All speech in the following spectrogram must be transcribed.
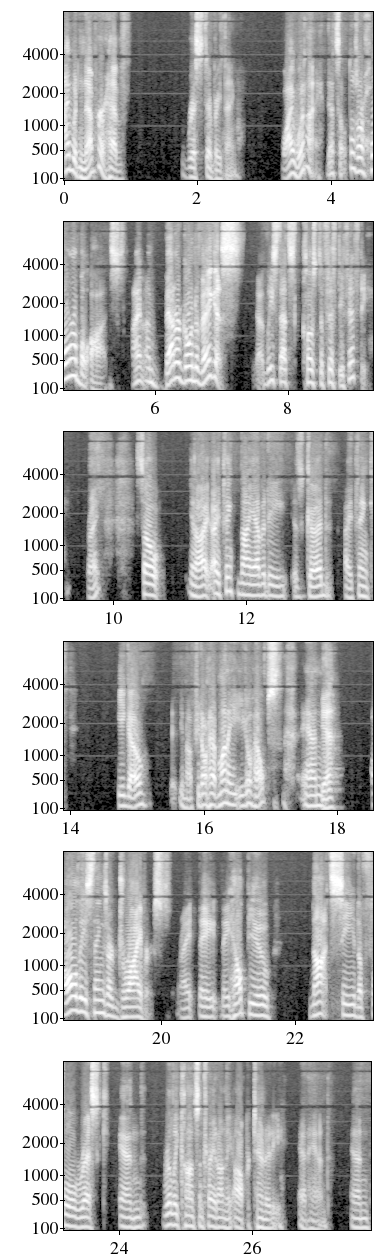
I would never have risked everything. Why would I? That's those are horrible odds. I'm, I'm better going to Vegas. At least that's close to 50 50, right? So, you know, I, I think naivety is good. I think ego, you know, if you don't have money, ego helps. And yeah. all these things are drivers, right? They they help you not see the full risk and really concentrate on the opportunity at hand. And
